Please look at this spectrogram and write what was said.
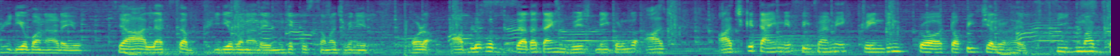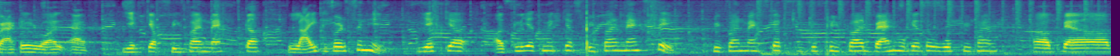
वीडियो बना रहे हो? क्या अलग सा वीडियो बना रहे हो? मुझे कुछ समझ में नहीं और आप लोग को ज़्यादा टाइम वेस्ट नहीं करूँगा। आज आज के टाइम में फ्री फायर में एक ट्रेंडिंग टॉपिक चल रहा है सिग्मा बैटल रॉयल ऐप ये क्या फ्री फायर मैक्स का लाइट वर्जन है? ये क्या असलियत में क्या फ्री फायर मैक्स है? फ्री फायर मैक्स का जो फ्री फायर बैन हो गया था, वो फ्री फायर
